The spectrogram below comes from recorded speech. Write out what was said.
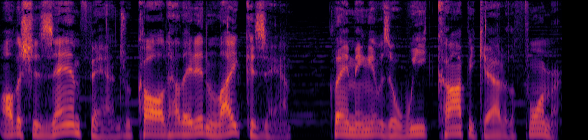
all the Shazam fans recalled how they didn't like Kazam, claiming it was a weak copycat of the former.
